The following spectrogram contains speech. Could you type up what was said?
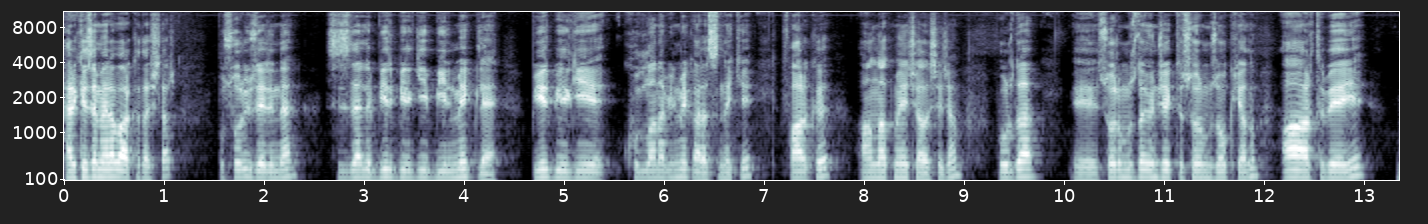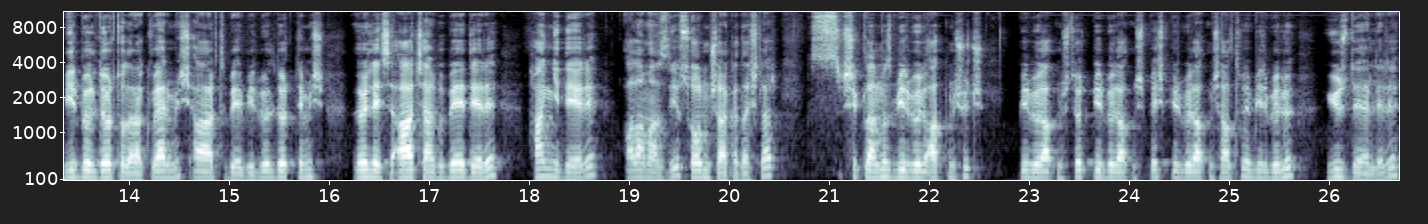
Herkese merhaba arkadaşlar. Bu soru üzerinden sizlerle bir bilgiyi bilmekle bir bilgiyi kullanabilmek arasındaki farkı anlatmaya çalışacağım. Burada e, sorumuzda öncelikle sorumuzu okuyalım. A artı B'yi 1 bölü 4 olarak vermiş. A artı B 1 bölü 4 demiş. Öyleyse A çarpı B değeri hangi değeri alamaz diye sormuş arkadaşlar. Şıklarımız 1 bölü 63, 1 bölü 64, 1 bölü 65, 1 bölü 66 ve 1 bölü 100 değerleri.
